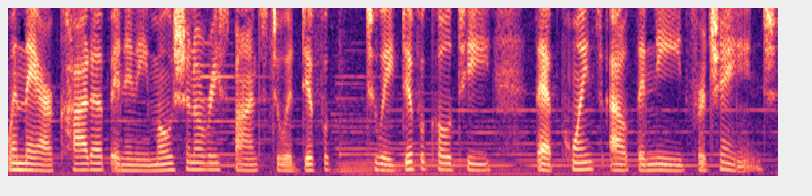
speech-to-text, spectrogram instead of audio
when they are caught up in an emotional response to a, to a difficulty that points out the need for change.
